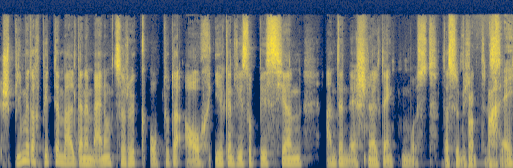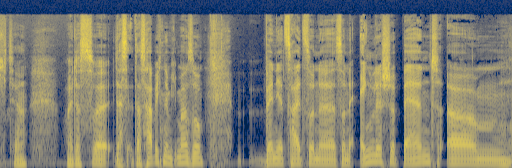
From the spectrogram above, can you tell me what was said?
spiel mir doch bitte mal deine Meinung zurück, ob du da auch irgendwie so ein bisschen an den National denken musst. Das würde mich interessieren. Ach echt, ja. Weil das, äh, das, das habe ich nämlich immer so, wenn jetzt halt so eine so eine englische Band ähm,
